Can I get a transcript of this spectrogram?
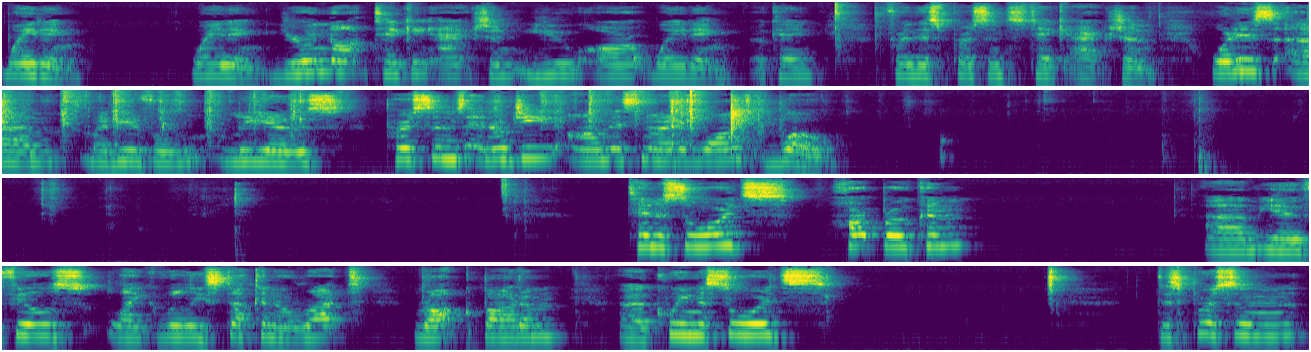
Waiting. Waiting. You're not taking action. You are waiting, okay, for this person to take action. What is um, my beautiful Leo's person's energy on this Knight of Wands? Whoa. Ten of Swords, heartbroken, um, you know, feels like really stuck in a rut, rock bottom. Uh, Queen of Swords. This person,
